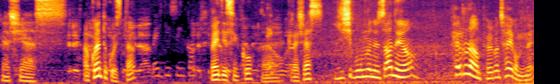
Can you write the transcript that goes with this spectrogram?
Gracias. 아 cuánto cuesta? 25. 25. 아, gracias. 25면은 싸네요. 페루랑 별반 차이가 없네.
